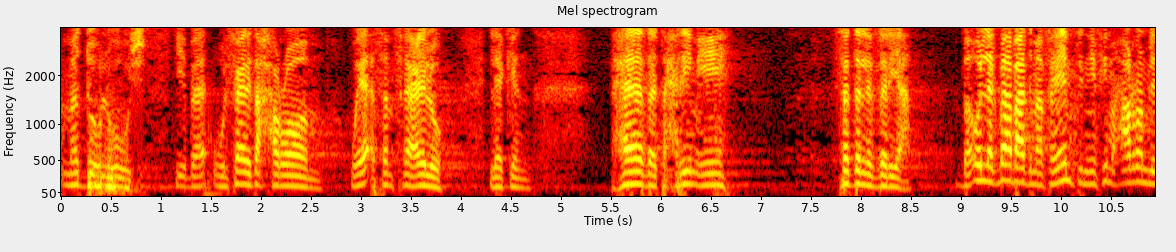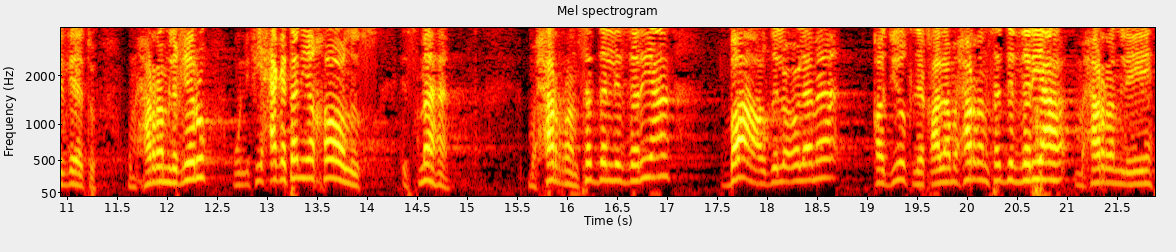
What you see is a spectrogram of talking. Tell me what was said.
ما أدهولهوش يبقى والفعل ده حرام ويأثم فاعله. لكن هذا تحريم إيه؟ سدا للذريعة. بقول لك بقى بعد ما فهمت أن في محرم لذاته ومحرم لغيره وأن في حاجة تانية خالص اسمها محرم سدا للذريعة بعض العلماء قد يطلق على محرم سد الذريعة محرم لإيه؟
